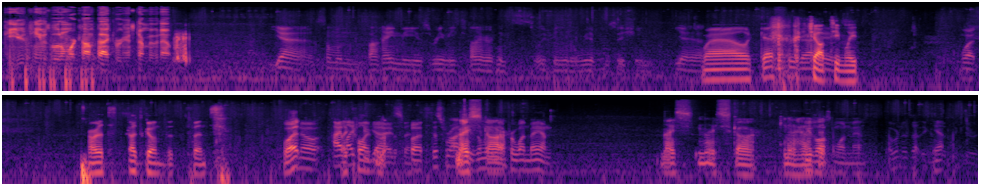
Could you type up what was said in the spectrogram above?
Okay, your team's a little more compact. We're gonna start moving out. Yeah, someone behind me is really tired and sleeping in a weird position. Yeah. Well, guess who Good job, is. team lead. What? Alright, let's, let's go on the defense. What? No, I, I like you climbed up the guys, but this rock Nice is only scar. enough for one man. Nice, nice scar. Can I have We've it? lost one man. I wouldn't exactly call Yep. it security.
